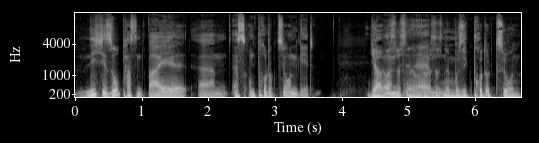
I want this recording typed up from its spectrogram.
nicht so passend, weil ähm, es um Produktion geht. Ja, was, Und, ist, eine, was ähm, ist eine Musikproduktion?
